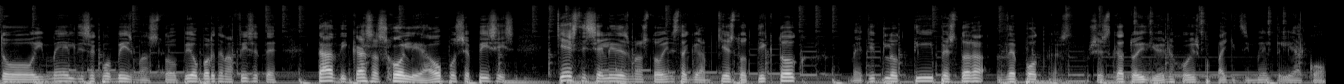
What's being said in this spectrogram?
το email της εκπομπής μας το οποίο μπορείτε να αφήσετε τα δικά σας σχόλια όπως επίσης και στις σελίδες μας στο Instagram και στο TikTok με τίτλο Τι είπες τώρα The Podcast. Ουσιαστικά το ίδιο είναι χωρίς papakigmail.com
